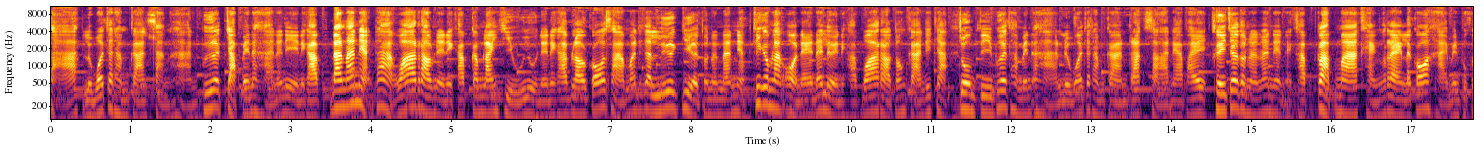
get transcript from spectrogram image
ษาหรือว่าจะทำการสังหารเพื่อจับเป็นอาหารนั่นเองนะครับดังนั้นเนี่ยถ้าหากว่าเราเนี่ยนะครับกำลังหิวอยู่เนี่ยนะครับเราก็สามารถที่จะเลือกเหยื่อตัวนั้นๆเนี่ยที่กำลังอ่อนแอได้เลยนะครับว่าเราต้องการที่จะโจมตีเพื่อทำเป็นอาหาร หรือว่าจะทำการรักษานะครับให้เครีเจอร์ตัวนั้นเนี่ยนะครับกลับมาแข็งแรงแล้วก็หายเป็นปก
